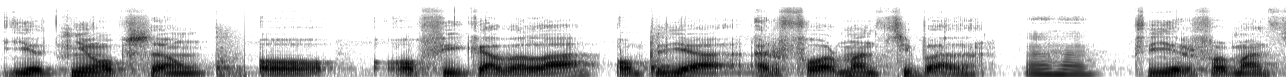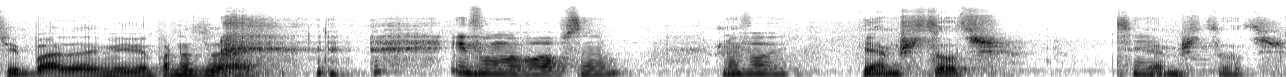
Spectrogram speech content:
e eu tinha a opção ou, ou ficava lá ou pedia a reforma antecipada. Pedi a reforma antecipada e me vinha para Nazaré. E foi uma boa opção. Não foi? Viemos todos. Sim. Viemos todos.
